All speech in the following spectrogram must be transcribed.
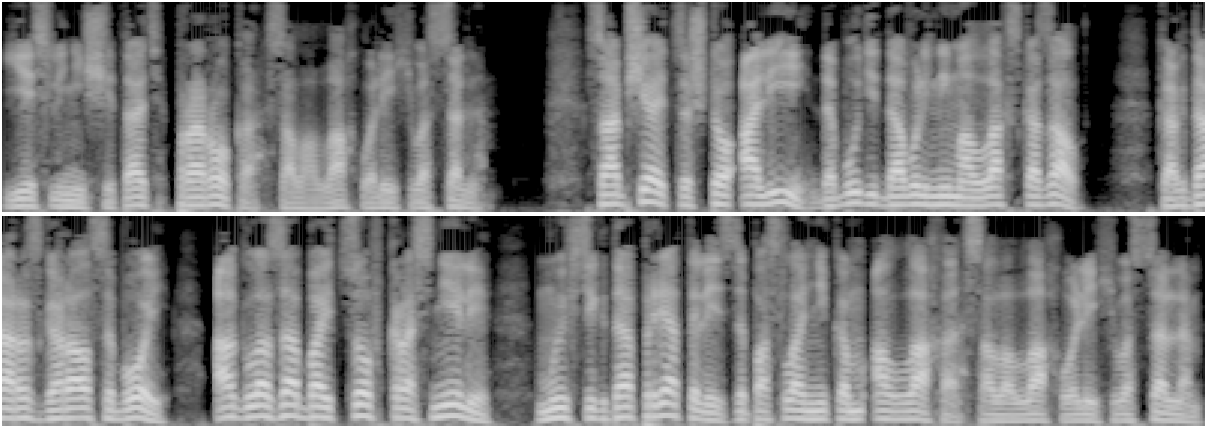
если не считать пророка, салаллаху алейхи вассалям. Сообщается, что Али, да будет доволен им Аллах, сказал, «Когда разгорался бой, а глаза бойцов краснели, мы всегда прятались за посланником Аллаха, салаллаху алейхи вассалям,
